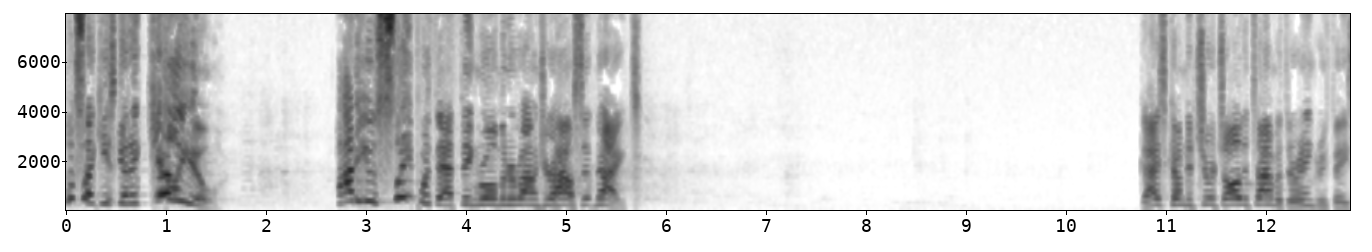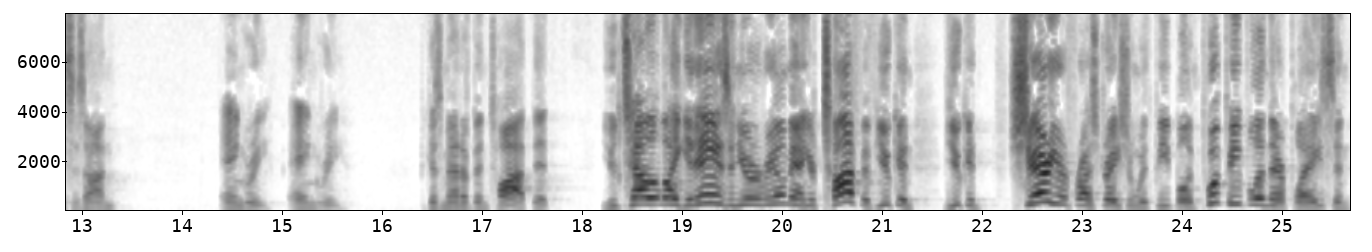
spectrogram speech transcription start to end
Looks like he's going to kill you. How do you sleep with that thing roaming around your house at night? Guys come to church all the time with their angry faces on. Angry, angry. Because men have been taught that you tell it like it is and you're a real man. You're tough if you can if you could share your frustration with people and put people in their place and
